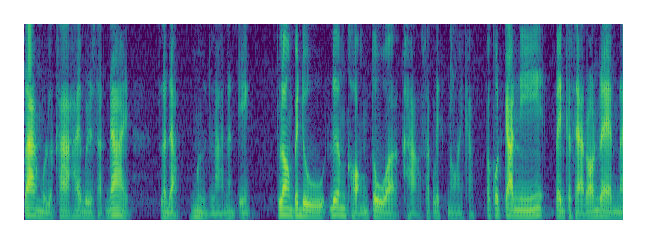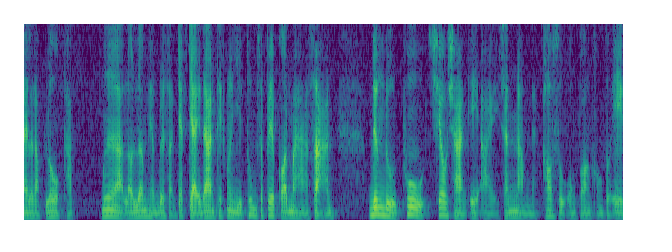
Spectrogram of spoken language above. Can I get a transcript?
สร้างมูลค่าให้บริษัทได้ระดับหมื่นล้านนั่นเอง ลองไปดูเรื่องของตัวข่าวสักเล็กน้อยครับปรากฏการณ์นี้เป็นกระแสร้อนแรงในระดับโลกครับเมื่อเราเริ่มเห็นบริษัทยักษ์ใหญ่ด้านเทคโนโลยีทุ่มทรัพยากรมหาศาล ดึงดูดผู้เชี่ยวชาญ AI ชั้นนำเนี่ยเข้าสู่องค์กรของตัวเอง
